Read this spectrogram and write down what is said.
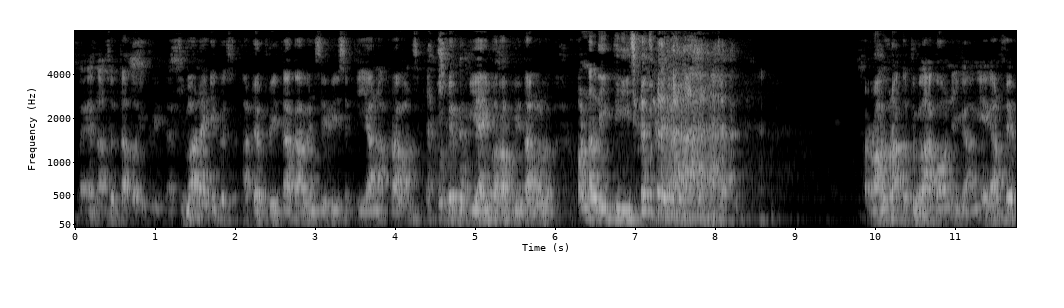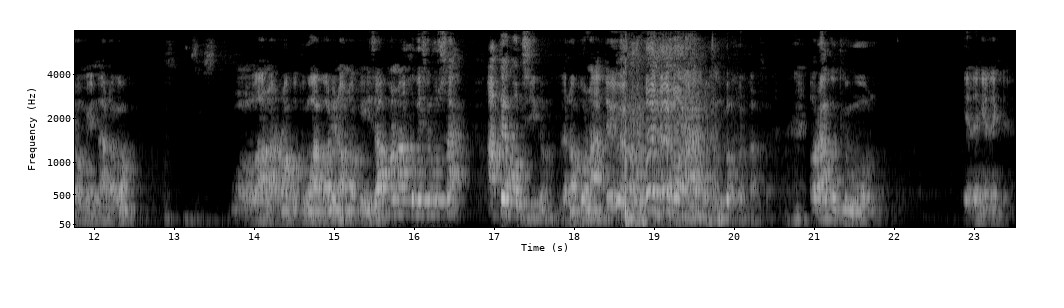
Kayak langsung takut berita. Gimana ini Gus? Ada berita kawin siri sekian, aprawan sekian. Kiai para berita ngono. Peneliti. Roh ora kudu nglakoni Kang, iki kan fenomena napa? Oh, anak roh kudu nglakoni nek ki zaman aku wis rusak. Akeh wong zina. Lah napa nate ora. Ora kudu ngono. Eling-eling.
